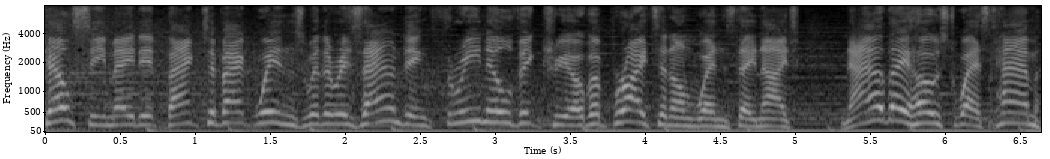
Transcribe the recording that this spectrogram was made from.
Chelsea made it back to back wins with a resounding 3 0 victory over Brighton on Wednesday night. Now they host West Ham,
